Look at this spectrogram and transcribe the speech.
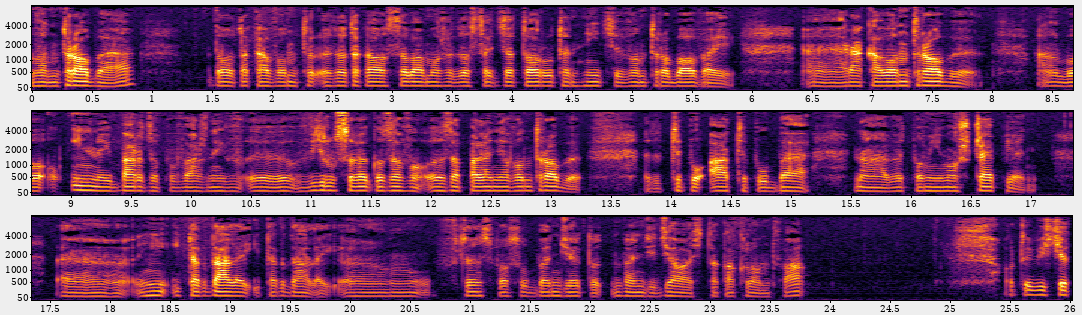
wątrobę, to taka, wątro, to taka osoba może dostać zatoru tętnicy wątrobowej, e, raka wątroby albo innej bardzo poważnej wirusowego zapalenia wątroby typu A, typu B, nawet pomimo szczepień. E, i, tak dalej, i tak dalej. E, w ten sposób będzie, to, będzie działać taka klątwa. Oczywiście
